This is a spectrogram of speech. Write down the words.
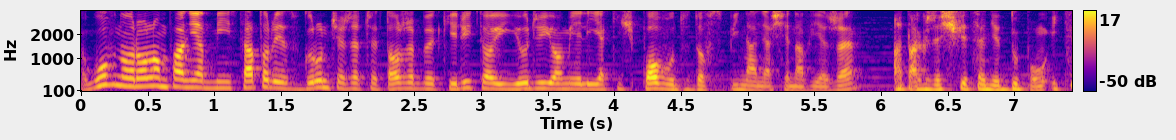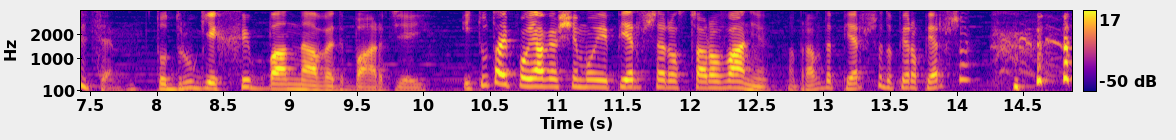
Główną rolą pani administrator jest w gruncie rzeczy to, żeby Kirito i Yujiro mieli jakiś powód do wspinania się na wieżę, a także świecenie dupą i cycem. To drugie chyba nawet bardziej. I tutaj pojawia się moje pierwsze rozczarowanie. Naprawdę pierwsze? Dopiero pierwsze?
